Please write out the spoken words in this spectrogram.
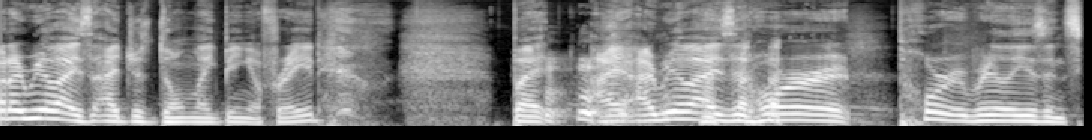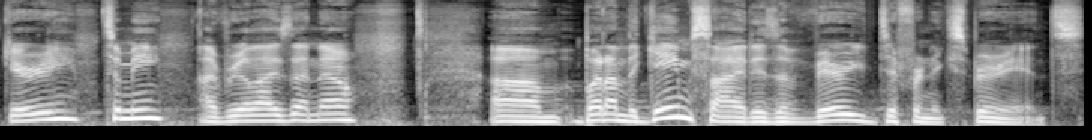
but I realize I just don't like being afraid. but I, I realize that horror horror really isn't scary to me. I've realized that now. Um, but on the game side is a very different experience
